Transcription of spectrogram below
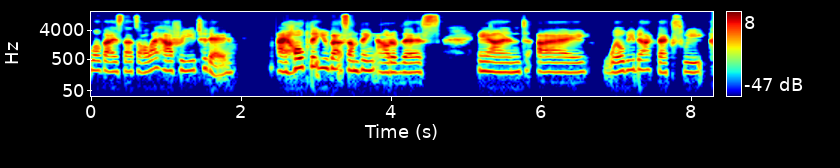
Well, guys, that's all I have for you today. I hope that you got something out of this, and I will be back next week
